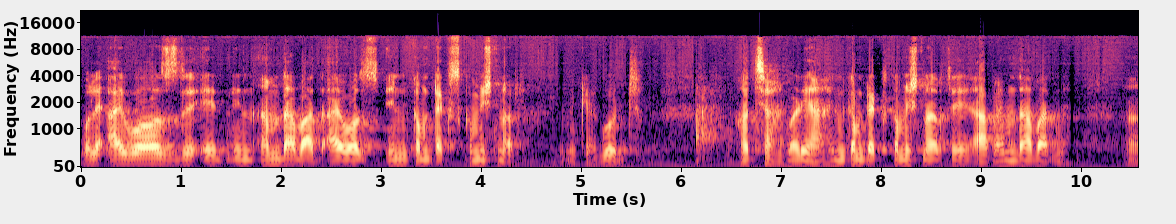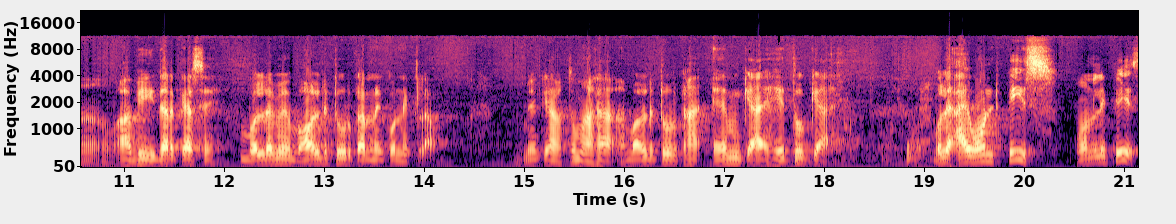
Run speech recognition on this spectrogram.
बोले I was in Ahmedabad I was income tax commissioner क्या गुड अच्छा बढ़िया इनकम टैक्स कमिश्नर थे आप अहमदाबाद में। आ, अभी इधर कैसे? बोले मैं वर्ल्ड टूर करने को निकला हूँ। मैं क्या, तुम्हारा वर्ल्ड टूर का एम क्या है, हेतु क्या है? बोले I want peace only peace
